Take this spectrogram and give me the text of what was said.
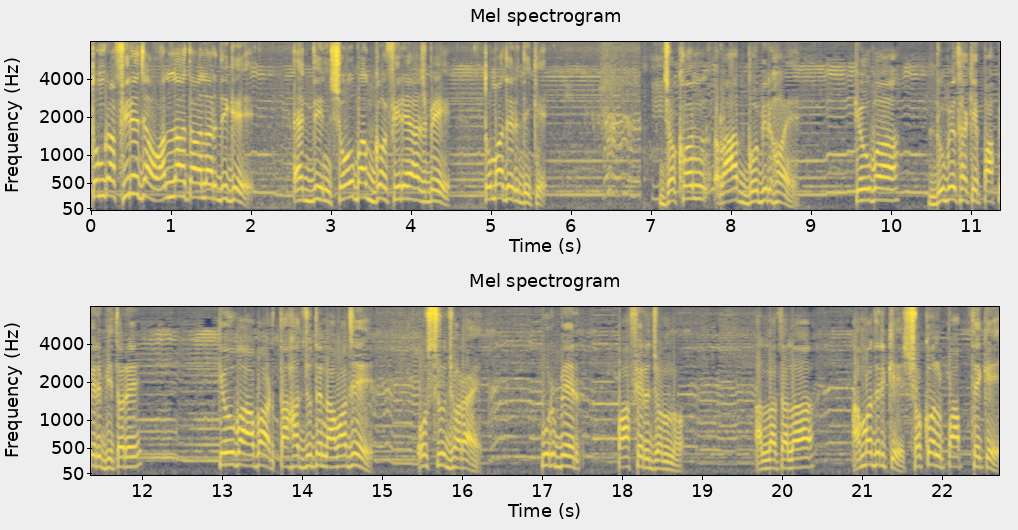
তোমরা ফিরে যাও আল্লাহ তাআলার দিকে। একদিন সৌভাগ্য ফিরে আসবে তোমাদের দিকে। যখন রাত গভীর হয়, কেউ বা ডুবে থাকে পাপের ভিতরে, কেউ বা আবার তাহাজ্জুতে নামাজে অশ্রু ঝরায় পূর্বের পাপের জন্য। আল্লাহ তালা আমাদেরকে সকল পাপ থেকে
